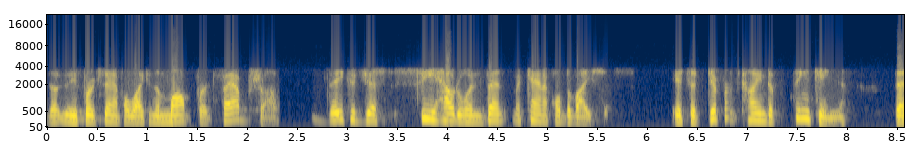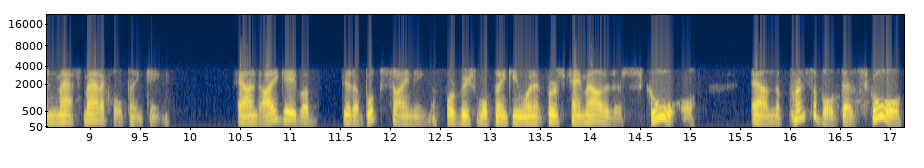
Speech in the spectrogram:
for example, like in the Montfort Fab Shop, they could just see how to invent mechanical devices. It's a different kind of thinking than mathematical thinking. And I gave a did a book signing for visual thinking when it first came out at a school, and the principal at that school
